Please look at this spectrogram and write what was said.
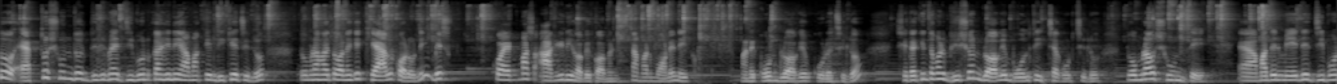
তো এত সুন্দর দিদিভাই জীবন কাহিনী আমাকে লিখেছিল, তোমরা হয়তো অনেকে খেয়াল করনি, বেশ কয়েক মাস আগেরই হবে কমেন্টসটা আমার মনে নেই মানে কোন ব্লগে করেছিল, সেটা কিন্তু আমার ভীষণ ব্লগে বলতে ইচ্ছা করছিল। তোমরাও শুনতে। আমাদের মেয়েদের জীবন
